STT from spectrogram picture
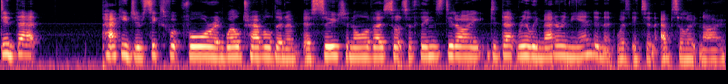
did that package of six foot four and well traveled and a, a suit and all of those sorts of things did i did that really matter in the end and it was it's an absolute no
